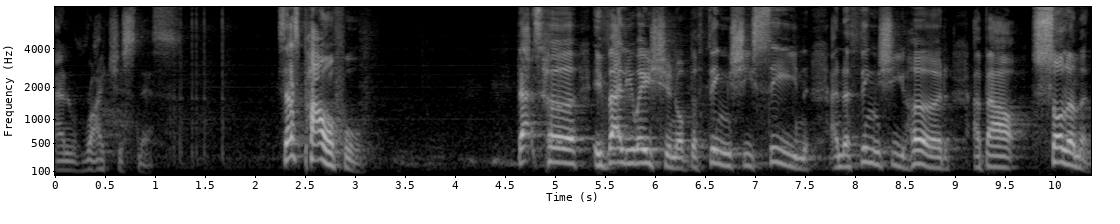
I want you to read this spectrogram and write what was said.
and righteousness. So that's powerful. That's her evaluation of the things she's seen and the things she heard about Solomon.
